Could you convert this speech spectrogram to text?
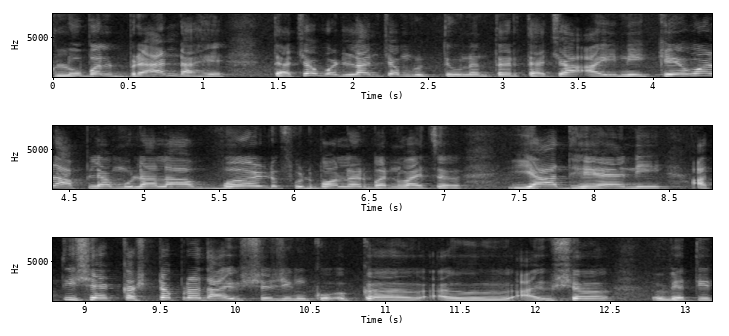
ग्लोबल ब्रँड आहे त्याच्या वडिलांच्या मृत्यूनंतर त्याच्या आईनी केवळ आपल्या मुलाला वर्ल्ड फुटबॉलर बनवायचं या ध्येयाने अतिशय कष्टप्रद आयुष्य जिंकू क- आयुष्य व्यतीत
